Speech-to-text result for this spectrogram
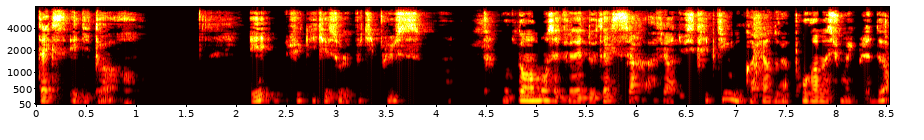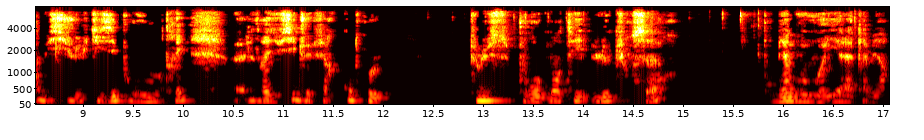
Text Editor, et je vais cliquer sur le petit plus. Donc normalement cette fenêtre de texte sert à faire du scripting, donc à faire de la programmation avec Blender, mais si je vais l'utiliser pour vous montrer euh, l'adresse du site, je vais faire CTRL plus pour augmenter le curseur, pour bien que vous voyez à la caméra,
